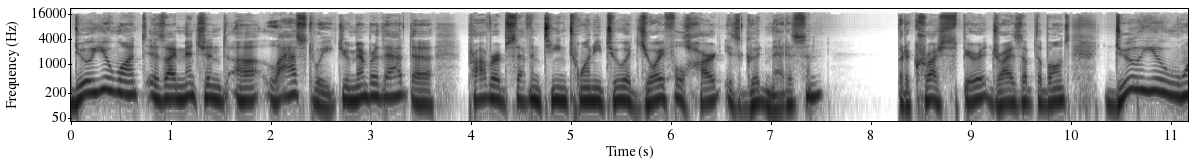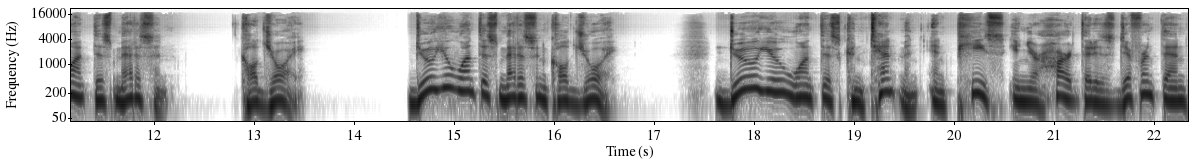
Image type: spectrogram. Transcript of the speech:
Do you want, as I mentioned uh, last week, do you remember that? Uh, Proverbs 17 22, a joyful heart is good medicine, but a crushed spirit dries up the bones. Do you want this medicine called joy? Do you want this medicine called joy? Do you want this contentment and peace in your heart that is different than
